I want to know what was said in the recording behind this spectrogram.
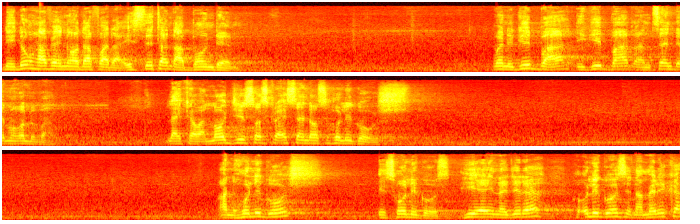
They don't have any other father. It's Satan that born them. When you give birth, he give birth and send them all over. Like our Lord Jesus Christ sent us Holy Ghost. And Holy Ghost is Holy Ghost. Here in Nigeria, Holy Ghost in America,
